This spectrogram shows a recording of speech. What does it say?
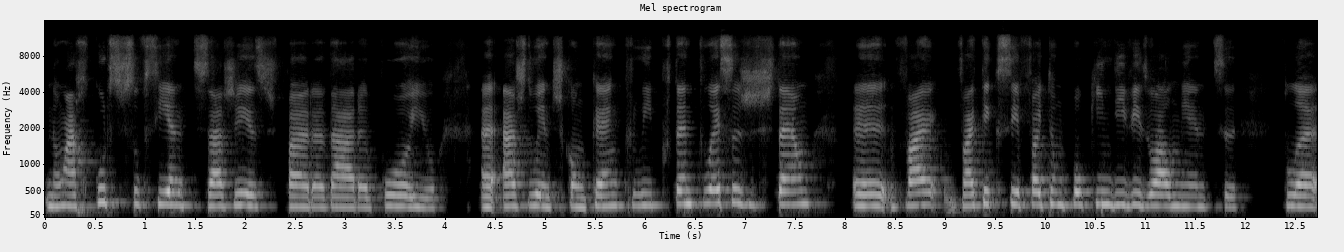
não há recursos suficientes às vezes para dar apoio às doentes com cancro e, portanto, essa gestão uh, vai, vai ter que ser feita um pouco individualmente pela,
